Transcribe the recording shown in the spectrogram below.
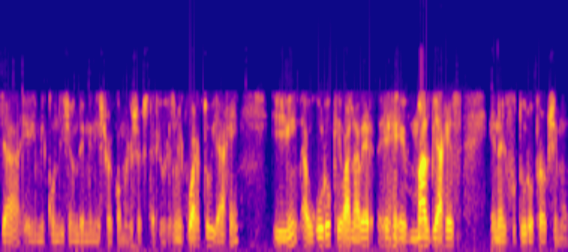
ya en mi condición de ministro de Comercio Exterior. Es mi cuarto viaje y auguro que van a haber más viajes en el futuro próximo.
